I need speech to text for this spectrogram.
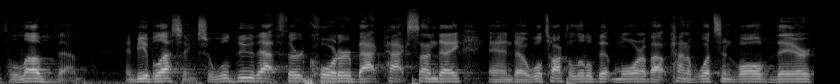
and to love them and be a blessing. So we'll do that third quarter backpack Sunday, and uh, we'll talk a little bit more about kind of what's involved there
